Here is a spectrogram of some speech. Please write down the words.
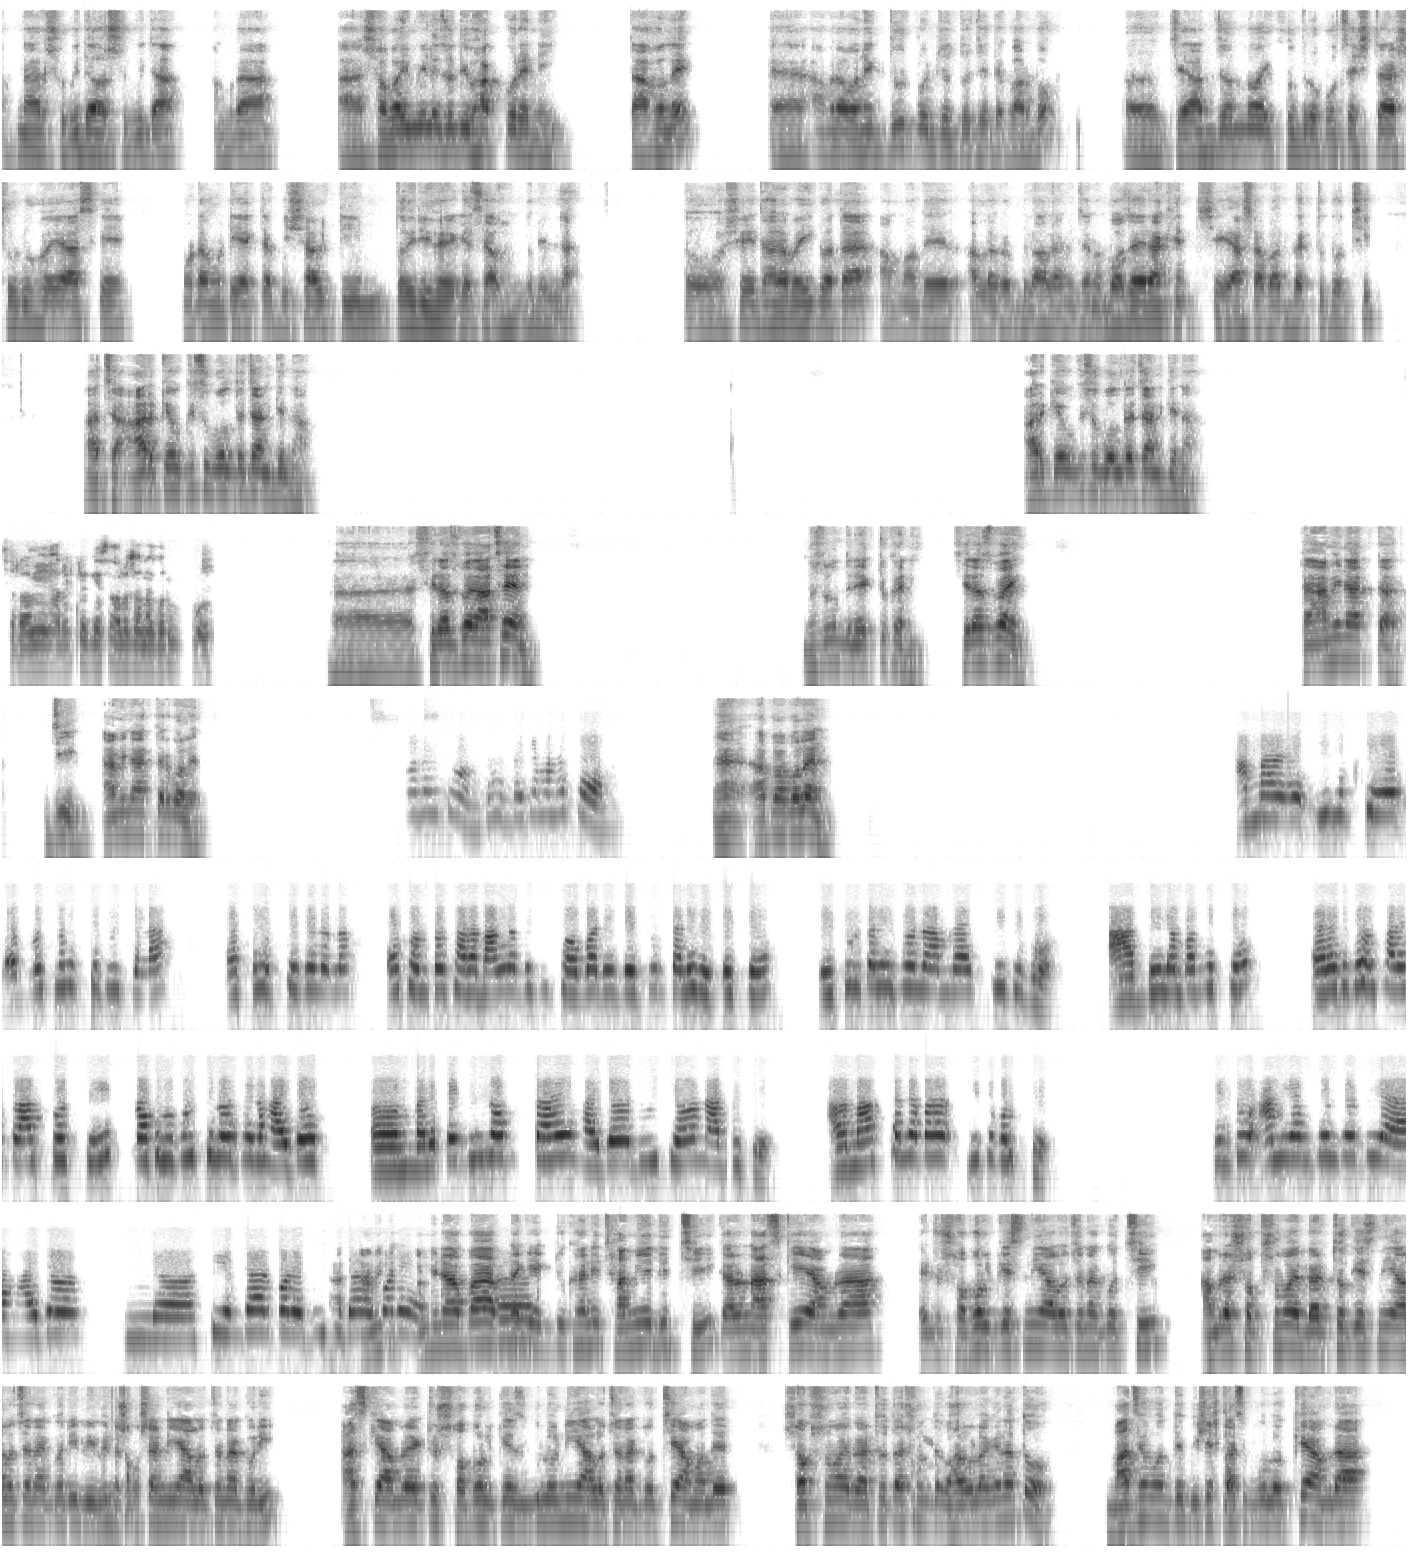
আপনার সুবিধা, অসুবিধা আমরা সবাই মিলে যদি ভাগ করে নিই, তাহলে আমরা অনেক দূর পর্যন্ত যেতে পারব। যার জন্য এই ক্ষুদ্র প্রচেষ্টা শুরু হয়ে আজকে মোটামুটি একটা বিশাল টিম তৈরি হয়ে গেছে, আলহামদুলিল্লাহ। তো সেই ধারাবাহিকতা আমাদের আল্লাহ রব্বুল আলমী যেন বজায় রাখেন, সেই আশাবাদ ব্যক্ত করছি। আচ্ছা আর কেউ কিছু বলতে চান কি না আর কেউ কিছু বলতে চান কি না স্যার আমি আরেকটা কেস আলোচনা করব। আহ সিরাজ ভাই আছেন? নজরুদ্দিন একটুখানি। সিরাজ ভাই? হ্যাঁ আমিন আক্তার। জি আমিন আক্তার বলেন। হ্যাঁ আপা বলেন। আমার ই হচ্ছে প্রশ্ন হচ্ছে দুইটা। একটা হচ্ছে এখন তো সারা বাংলাদেশে সবারই যে চুলকানি হইতেছে এই চুলকানির জন্য আমরা কি দিব? আর দুই নাম্বার হচ্ছে আগে যখন স্যারে ক্লাস করছি তখন বলছিল যে হাইড্রো মানে প্রেগনেন্ট অবস্থায় হাইড্রো দুইশো না দিতে। আর মাঝখানে আবার দিতে বলছে। কিন্তু আমি একজন যদি হাইড্রো সিএম দেওয়ার পরে দুইশো দেওয়ার আমি পরে আমিনা আপা আপনাকে একটুখানি থামিয়ে দিচ্ছি কারণ আজকে আমরা একটু সফল কেস নিয়ে আলোচনা করছি। আমরা সবসময় ব্যর্থ কেস নিয়ে আলোচনা করি বিভিন্ন সমস্যা নিয়ে আলোচনা করি। আজকে আমরা একটু সফল কেসগুলো নিয়ে আলোচনা করছি। আমাদের সবসময় ব্যর্থতা শুনতে ভালো লাগে না তো? মাঝে মধ্যে বিশেষ ক্লাস উপলক্ষে আমরা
